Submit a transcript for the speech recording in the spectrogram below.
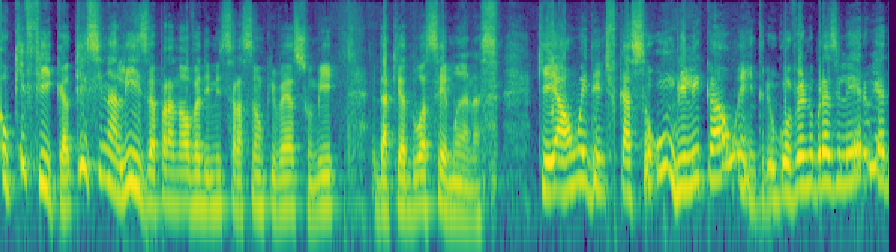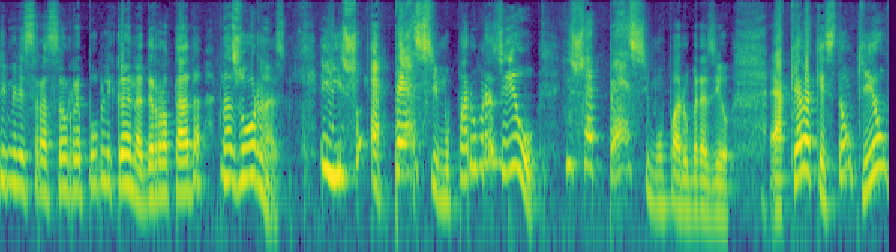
o que fica, o que sinaliza para a nova administração que vai assumir daqui a duas semanas? Que há uma identificação umbilical entre o governo brasileiro e a administração republicana derrotada nas urnas. E isso é péssimo para o Brasil. Isso é péssimo para o Brasil. É aquela questão que eu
